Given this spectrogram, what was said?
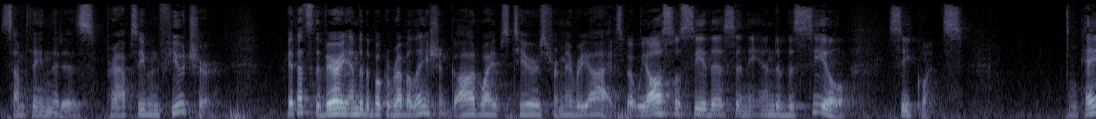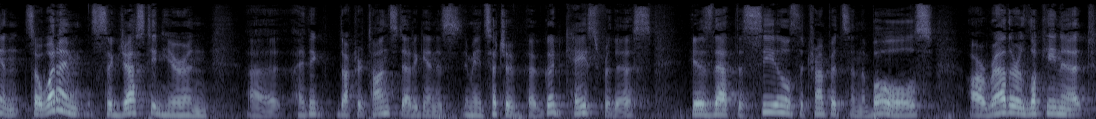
something that is perhaps even future? Okay, that's the very end of the book of Revelation. God wipes tears from every eyes. But we also see this in the end of the seal sequence. Okay, and so what I'm suggesting here, and uh, I think Dr. Tonstad again has made such a, a good case for this, is that the seals, the trumpets, and the bowls are rather looking at,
